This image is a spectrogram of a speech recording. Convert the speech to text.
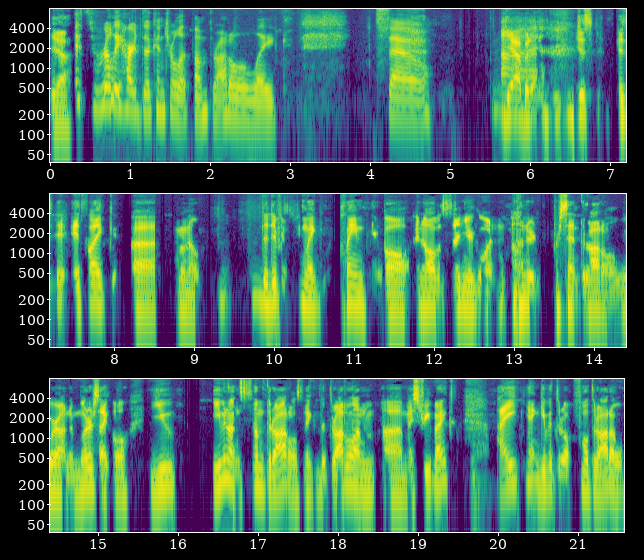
Yeah. It's really hard to control a thumb throttle like so yeah, but uh, just it, it, it's like uh, I don't know the difference between like playing pinball and all of a sudden you're going 100 percent throttle. Where on a motorcycle, you even on some throttles, like the throttle on uh, my street bikes, I can't give it thro- full throttle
